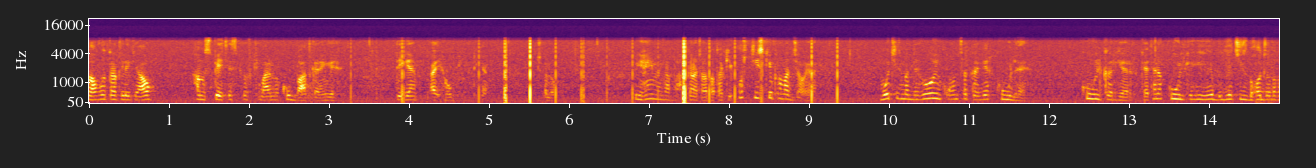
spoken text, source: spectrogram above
तो आप वो तक लेके आओ, हम स्पेसिस पे उसके बारे में खूब बात करेंगे। ठीक है? आई होप ठीक है? चलो। तो यही मैं बात करना चाहता था कि उस चीज़ के ऊपर मत जाओ यार। वो चीज़ मत देखो कौन सा करियर कूल है? कूल करियर कहते हैं ना कूल के ये ये चीज़ बहुत ज़्यादा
